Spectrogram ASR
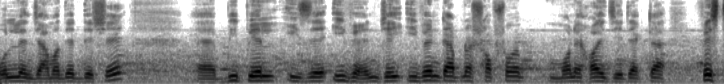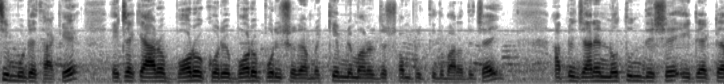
বললেন যে আমাদের দেশে বিপিএল ইজ এ ইভেন্ট যেই ইভেন্টটা আপনার সবসময় মনে হয় যে এটা একটা ফেস্টিভ মুডে থাকে, এটাকে আরও বড় করে, বড় পরিসরে আমরা কেমনে মানুষদের সম্পৃক্ত বাড়াতে চাই। আপনি জানেন নতুন দেশে এটা একটা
